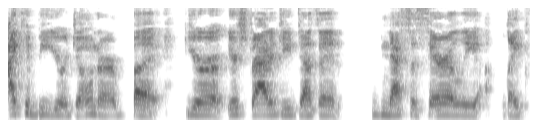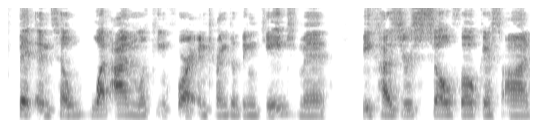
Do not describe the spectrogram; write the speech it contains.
I could be your donor, but your your strategy doesn't necessarily like fit into what I'm looking for in terms of engagement because you're so focused on,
